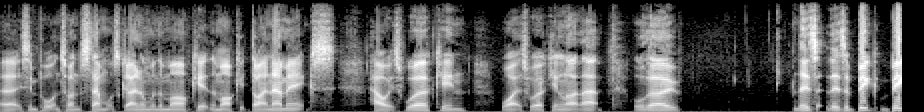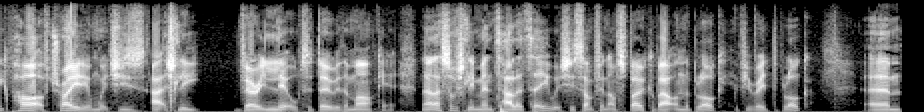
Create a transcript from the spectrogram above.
Uh, it's important to understand what's going on with the market, the market dynamics, how it's working, why it's working like that. Although there's there's a big big part of trading which is actually very little to do with the market. Now that's obviously mentality, which is something I've spoke about on the blog. If you read the blog, um,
